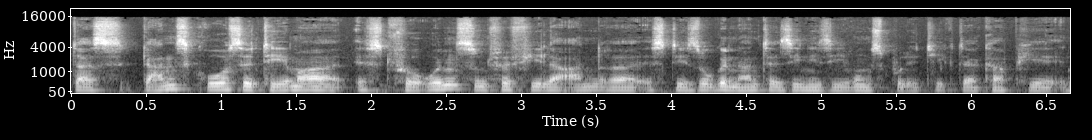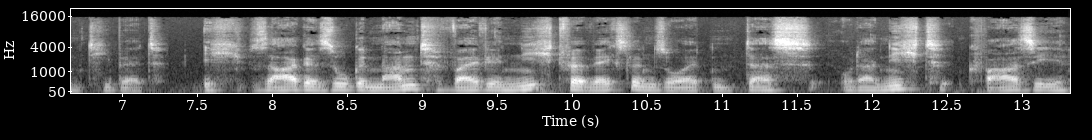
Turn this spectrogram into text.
Das ganz große Thema ist für uns und für viele andere ist die sogenannte Sinisierungspolitik der KP in Tibet. Ich sage so genannt, weil wir nicht verwechseln sollten, dass oder nicht quasi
